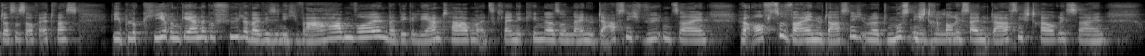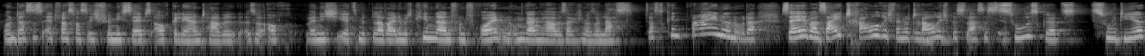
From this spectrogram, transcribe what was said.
Das ist auch etwas, wir blockieren gerne Gefühle, weil wir sie nicht wahrhaben wollen, weil wir gelernt haben als kleine Kinder so, nein, du darfst nicht wütend sein, hör auf zu weinen, du darfst nicht oder du musst nicht mhm. traurig sein, du darfst nicht traurig sein. Und das ist etwas, was ich für mich selbst auch gelernt habe. Also auch wenn ich jetzt mittlerweile mit Kindern von Freunden Umgang habe, sage ich mal so, lass das Kind weinen oder selber sei traurig. Wenn du traurig mhm. bist, lass es ja. zu, es gehört zu dir.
